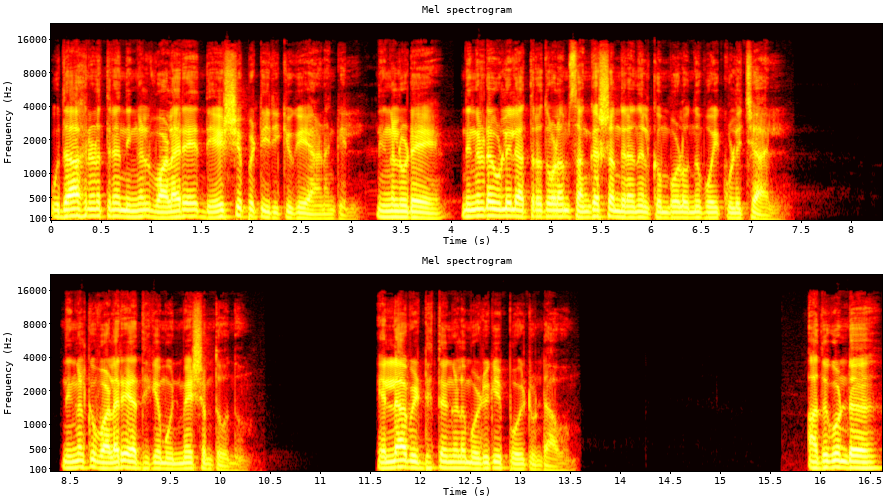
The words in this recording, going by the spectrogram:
ഉദാഹരണത്തിന് നിങ്ങൾ വളരെ ദേഷ്യപ്പെട്ടിരിക്കുകയാണെങ്കിൽ നിങ്ങളുടെ നിങ്ങളുടെ ഉള്ളിൽ അത്രത്തോളം സംഘർഷം നിലനിൽക്കുമ്പോൾ ഒന്ന് പോയി കുളിച്ചാൽ നിങ്ങൾക്ക് വളരെയധികം ഉന്മേഷം തോന്നും. എല്ലാ വിഡ്ഢിത്തങ്ങളും ഒഴുകിപ്പോയിട്ടുണ്ടാവും. അതുകൊണ്ട്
